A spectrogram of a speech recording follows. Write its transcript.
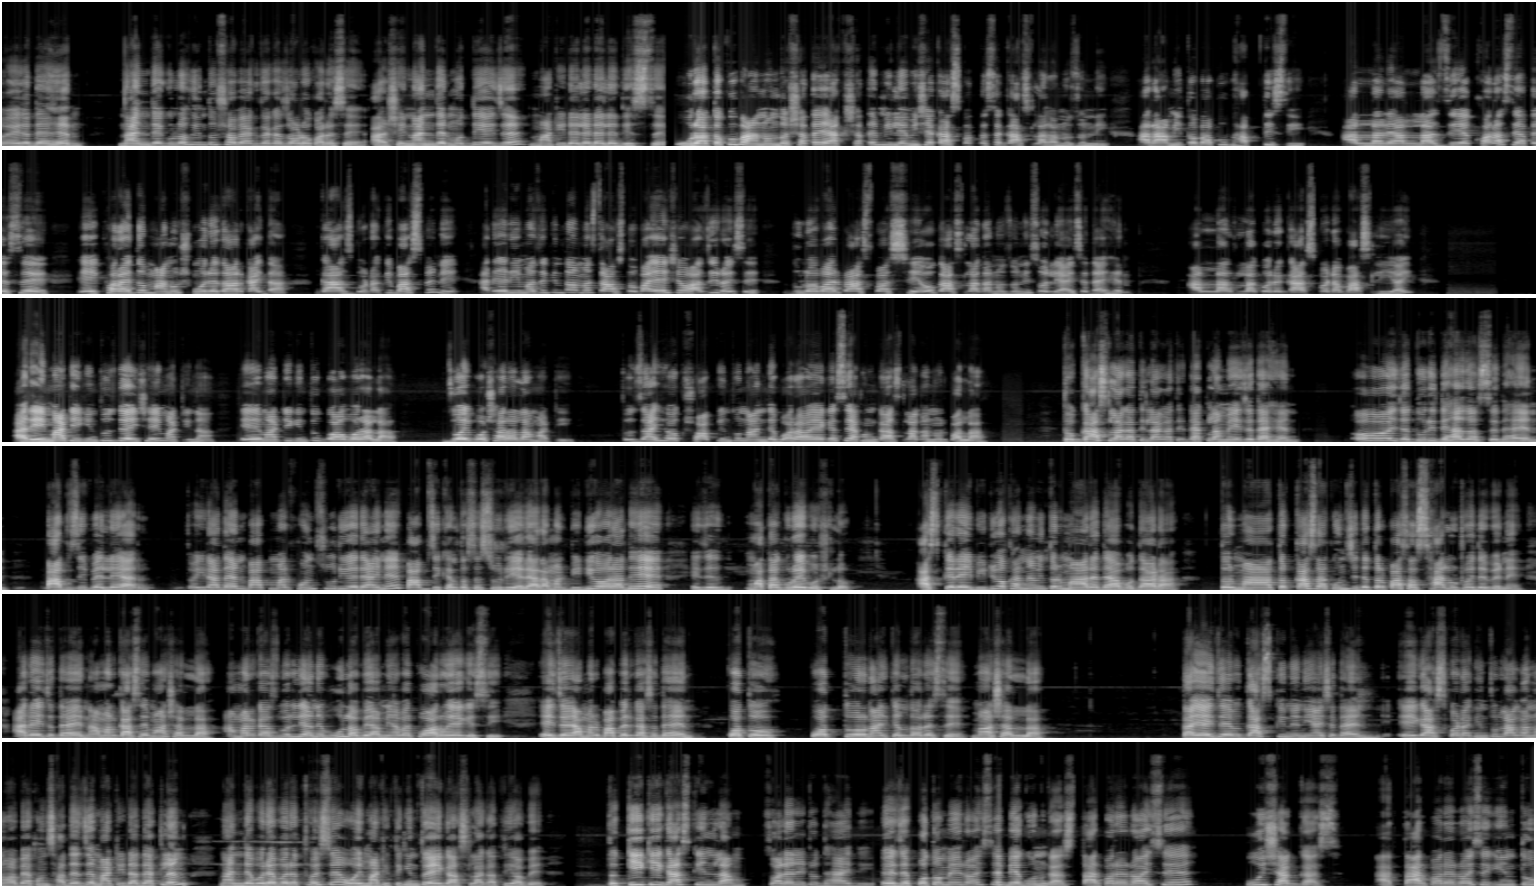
তো এই যে দেখেন, নাইনদেগুলো কিন্তু সব এক জায়গায় জড়ো করেছে। আর সেই নাইনদের মধ্যে এই যে মাটি ডালে ডালে দিচ্ছে। ওরা তো খুব আনন্দের সাথে একসাথে মিলেমিশে কাজ করতেছে গাছ লাগানোর জন্য। আর আমি তো বাপু ভাবতেছি আল্লাহ রে আল্লাহ যে খরা চেতেছে এই খরায় তো মানুষ মরে যাওয়ার কায়দা। গাছ গোটা কি বাঁচবে নে? আর এরই মাঝে কিন্তু আমার চাষতো ভাই এসেও হাজির হয়েছে। দুলোবার পাশ পাশ সেও গাছ লাগানোর জন্য চলে আইছে দেখেন। আল্লাহ আল্লাহ করে গাছ কটা বাঁচলি আই। আর এই মাটি কিন্তু দেই, সেই মাটি না। এই মাটি কিন্তু গোবর আলা জৈব সারালা মাটি। তো যাই হোক, সব কিন্তু নান্দে বড়া হয়ে গেছে এখন গাছ লাগানোর পালা। তো গাছ লাগাতে লাগাতে দেখলাম, এই যে দেখেন ওই যে দূরে দেখা যাচ্ছে, দেখেন, পাবজি প্লেয়ার তো এরা দেন বাপ মার ফোন চুরি হয়ে আইনে পাবজি খেলতেছে, চুরি হয়ে আর আমার ভিডিও ওরা দেহে এই যে মাথা ঘুরে বসল। আজকের এই ভিডিও খানে আমি তোর মা রে দেখাবো, দাঁড়া। তোর মা তোর কাঁচা কুঞ্চি দিয়ে তোর পাশা ছাল উঠে দেবে নে। আর এই যে দেখেন, আমার গাছে মাশাল্লাহ আমার গাছ বললি আনে ভুল হবে, আমি আবার পর হয়ে গেছি। এই যে আমার বাপের গাছে দেখেন, কত কত নারকেল ধরেছে মাশাল্লাহ তাই এই যে গাছ কিনে নিয়ে আসে দেন, এই গাছ কটা কিন্তু লাগানো হবে। এখন ছাদের যে মাটিটা দেখলেন নাইন্দে বরে বরে থইছে, ওই মাটিতে কিন্তু এই গাছ লাগাতে হবে। তো কি কি গাছ কিনলাম? চলেন একটু ধ্যায় দিই এই যে প্রথমে রয়েছে বেগুন গাছ, তারপরে রয়েছে পুঁই শাক গাছ, আর তারপরে রয়েছে কিন্তু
